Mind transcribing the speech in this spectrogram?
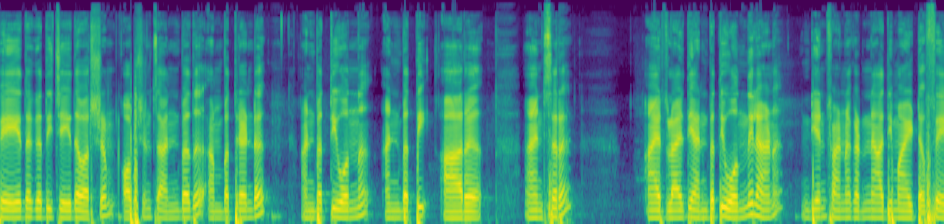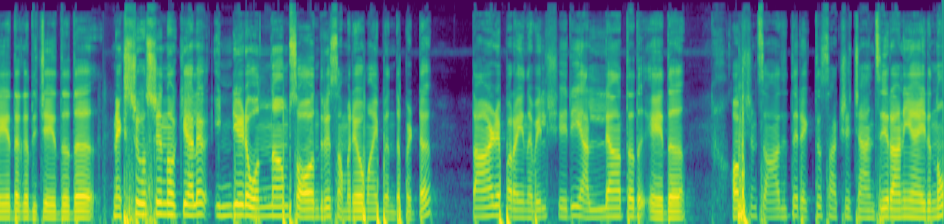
ഭേദഗതി ചെയ്ത വർഷം ഓപ്ഷൻസ് അൻപത് അമ്പത്തിരണ്ട് അൻപത്തി ഒന്ന് അൻപത്തി ആറ് ആൻസർ ആയിരത്തി തൊള്ളായിരത്തി അൻപത്തി ഒന്നിലാണ് ഇന്ത്യൻ ഭരണഘടന ആദ്യമായിട്ട് ഭേദഗതി ചെയ്തത്. നെക്സ്റ്റ് ക്വസ്റ്റ്യൻ നോക്കിയാൽ ഇന്ത്യയുടെ ഒന്നാം സ്വാതന്ത്ര്യ സമരവുമായി ബന്ധപ്പെട്ട് താഴെ പറയുന്നവയിൽ ശരിയല്ലാത്തത് ഏത്? ഓപ്ഷൻസ് ആദ്യത്തെ രക്തസാക്ഷി ഝാൻസി റാണിയായിരുന്നു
